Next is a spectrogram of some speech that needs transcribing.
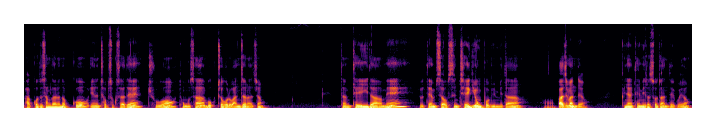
바꿔도 상관은 없고 얘는 접속사 대 주어, 동사, 목적어로 완전하죠. 그다음 they 다음에 요 themselves는 재기용법입니다. 어, 빠지면 안 돼요. 그냥 them이라 써도 안 되고요.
